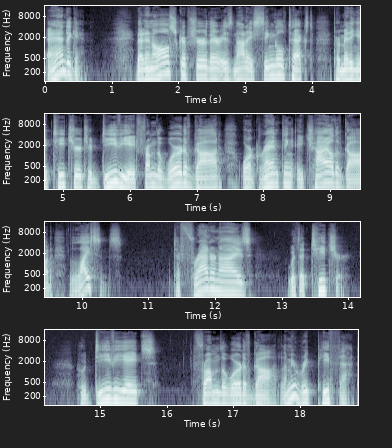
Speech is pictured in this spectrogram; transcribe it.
and again, that in all Scripture there is not a single text permitting a teacher to deviate from the Word of God or granting a child of God license to fraternize with a teacher who deviates from the Word of God. Let me repeat that.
